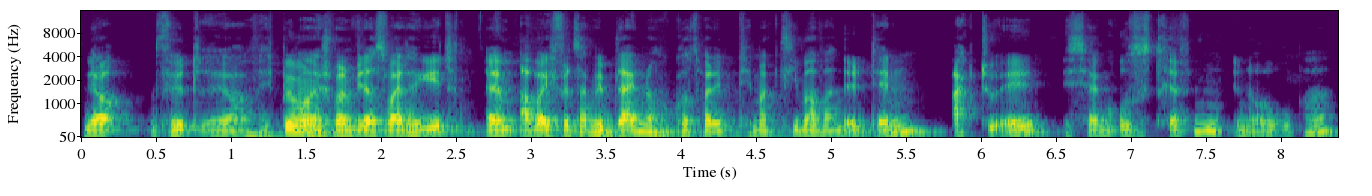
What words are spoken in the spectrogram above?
Ja, führt, ja, ich bin mal gespannt, wie das weitergeht. Ähm, aber ich würde sagen, wir bleiben noch kurz bei dem Thema Klimawandel, denn aktuell ist ja ein großes Treffen in Europa.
